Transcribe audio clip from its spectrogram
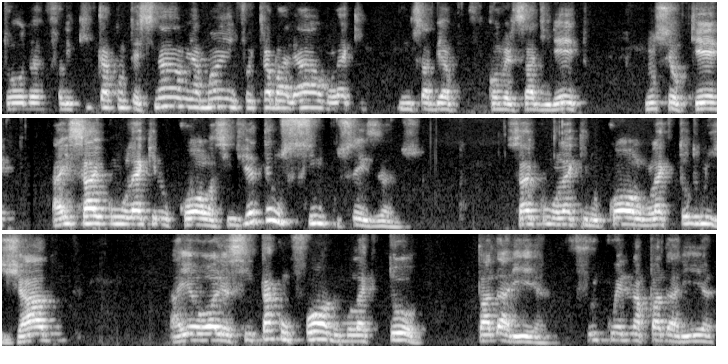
toda. Falei, o que está acontecendo? Não, minha mãe foi trabalhar, o moleque não sabia conversar direito, não sei o quê. Aí saio com o moleque no colo, assim, devia ter uns 5, 6 anos. Saio com o moleque no colo, o moleque todo mijado. Aí eu olho assim, tá com fome, moleque? Tô. Padaria fui com ele na padaria,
